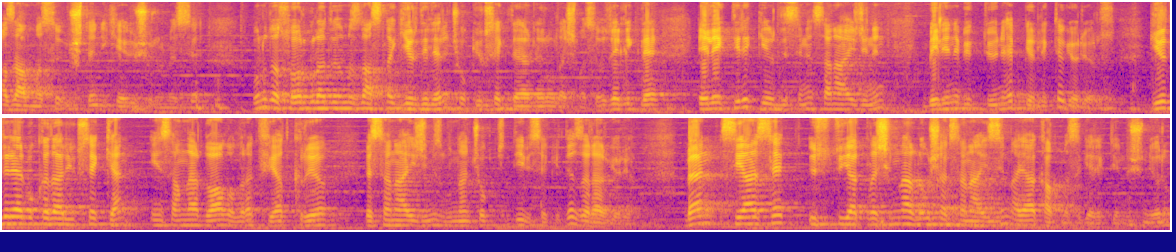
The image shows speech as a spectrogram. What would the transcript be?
azalması, 3'ten 2'ye düşürülmesi. Bunu da sorguladığımızda aslında girdilerin çok yüksek değerlere ulaşması. Özellikle elektrik girdisinin sanayicinin belini büktüğünü hep birlikte görüyoruz. Girdiler bu kadar yüksekken insanlar doğal olarak fiyat kırıyor ve sanayicimiz bundan çok ciddi bir şekilde zarar görüyor. Ben siyaset üstü yaklaşımlarla Uşak sanayisinin ayağa kalkması gerektiğini düşünüyorum.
